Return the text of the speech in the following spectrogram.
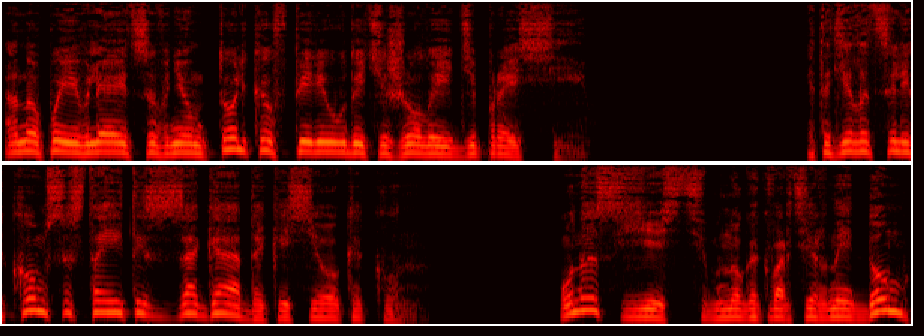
Оно появляется в нем только в периоды тяжелой депрессии. Это дело целиком состоит из загадок, Исиока-кун. У нас есть многоквартирный дом,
